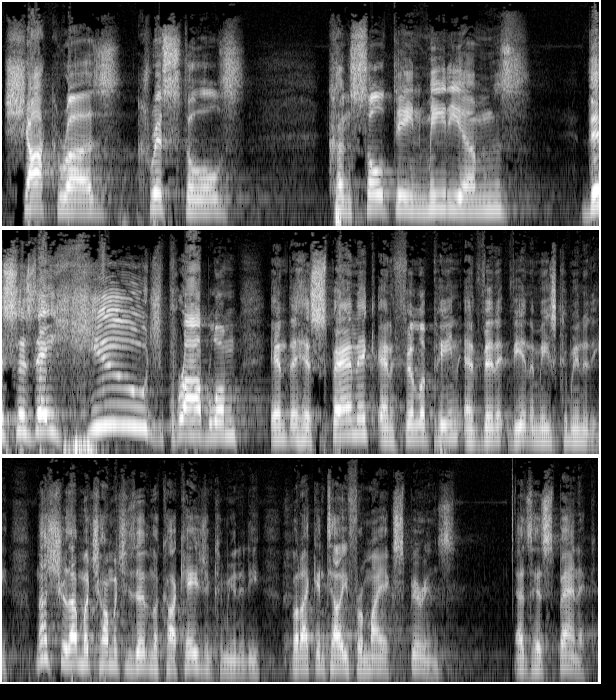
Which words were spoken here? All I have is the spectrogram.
chakras, crystals, consulting mediums. This is a huge problem in the Hispanic and Philippine and Vietnamese community. I'm not sure that much how much is in the Caucasian community, but I can tell you from my experience as Hispanic,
